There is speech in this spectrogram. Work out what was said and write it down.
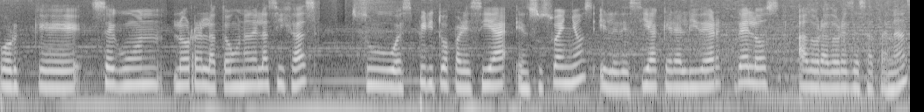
porque, según lo relató una de las hijas, su espíritu aparecía en sus sueños y le decía que era el líder de los adoradores de Satanás,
